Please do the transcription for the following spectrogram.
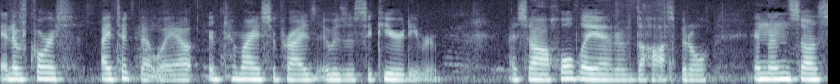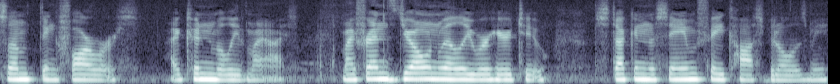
And of course, I took that way out, and to my surprise, it was a security room. I saw a whole layout of the hospital and then saw something far worse. I couldn't believe my eyes. My friends Joe and Willie were here too, stuck in the same fake hospital as me,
